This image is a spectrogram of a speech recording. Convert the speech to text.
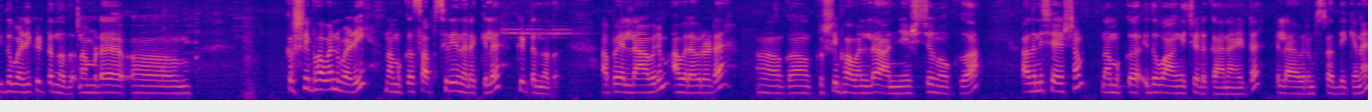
ഇതുവഴി കിട്ടുന്നത് നമ്മുടെ കൃഷിഭവൻ വഴി നമുക്ക് സബ്സിഡി നിരക്കിൽ കിട്ടുന്നത്. അപ്പോൾ എല്ലാവരും അവരവരുടെ കൃഷിഭവനിൽ അന്വേഷിച്ച് നോക്കുക. അതിനുശേഷം നമുക്ക് ഇത് വാങ്ങിച്ചെടുക്കാനായിട്ട് എല്ലാവരും ശ്രദ്ധിക്കണേ.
